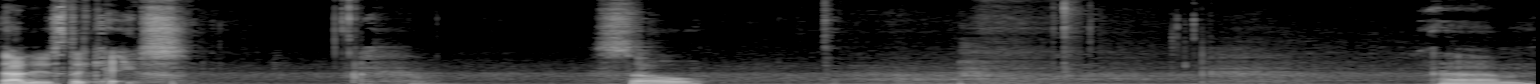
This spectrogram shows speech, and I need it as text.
That is the case. So um,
